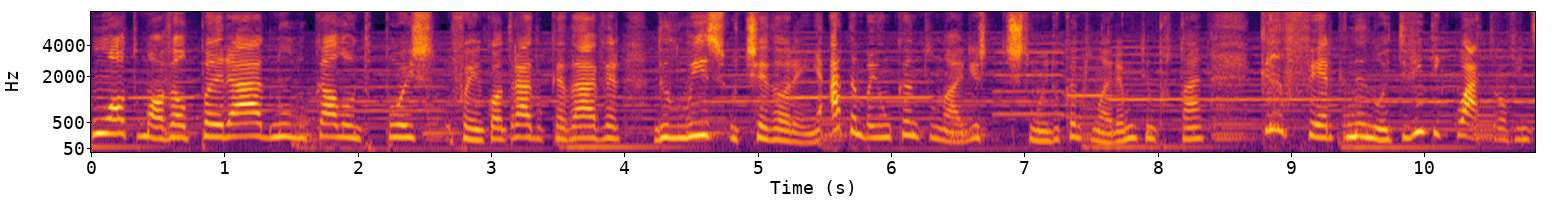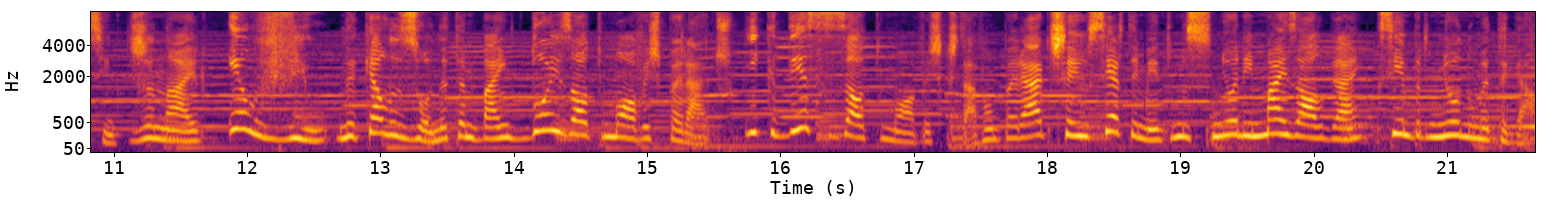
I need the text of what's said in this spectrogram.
um automóvel parado no local onde depois foi encontrado o cadáver de Luís Uchedorenha. Há também um cantoneiro, este testemunho do cantoneiro é muito importante, que refere que na noite de 24 ou 25 de janeiro ele viu naquela zona também dois automóveis parados e que desses automóveis que estavam parados saiu certamente uma senhora e mais alguém que se embrenhou no matagal.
